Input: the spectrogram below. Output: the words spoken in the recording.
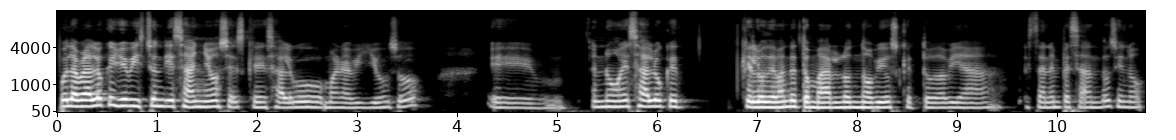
pues la verdad lo que yo he visto en 10 años es que es algo maravilloso. Eh, no es algo que, que, lo deban de tomar los novios que todavía están empezando, sino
